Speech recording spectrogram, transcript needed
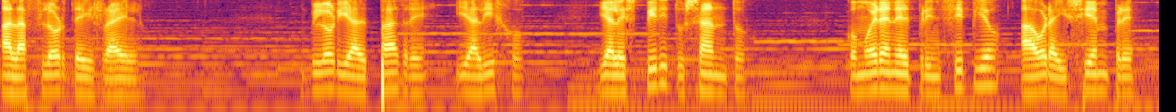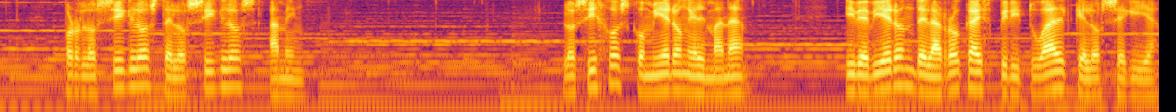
a la flor de Israel. Gloria al Padre y al Hijo y al Espíritu Santo, como era en el principio, ahora y siempre, por los siglos de los siglos. Amén. Los hijos comieron el maná y bebieron de la roca espiritual que los seguía.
